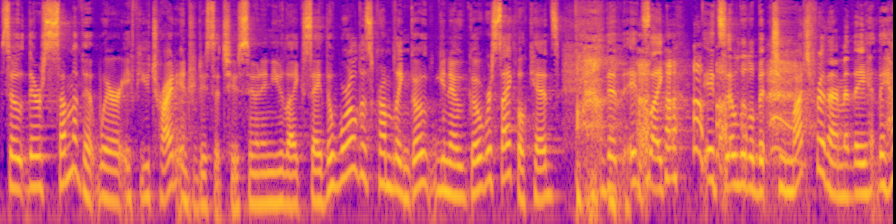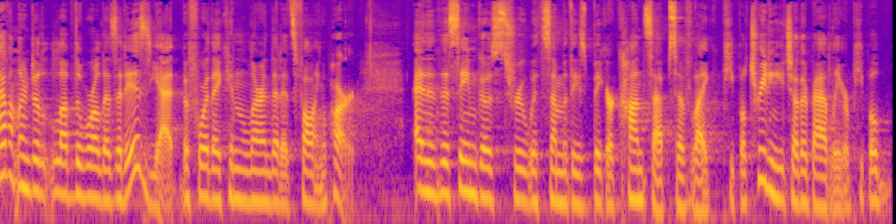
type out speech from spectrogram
So there's some of it where if you try to introduce it too soon and you like say the world is crumbling, go you know go recycle, kids. That it's like it's a little bit too much for them, and they they haven't learned to love the world as it is yet before they can learn that it's falling apart. And the same goes through with some of these bigger concepts of like people treating each other badly or people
